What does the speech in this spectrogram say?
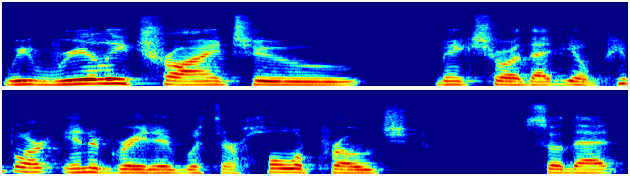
we really try to make sure that you know people are integrated with their whole approach so that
